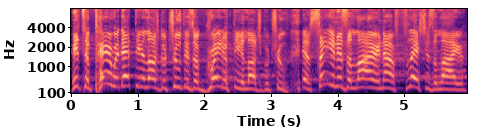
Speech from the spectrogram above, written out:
Pair with that theological truth is a greater theological truth. If Satan is a liar and our flesh is a liar,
